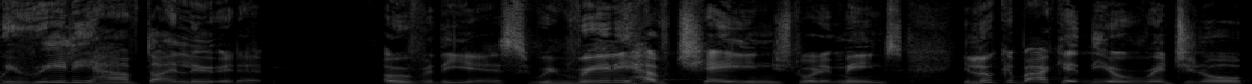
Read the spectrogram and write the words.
we really have diluted it over the years. We really have changed what it means. You look back at the original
